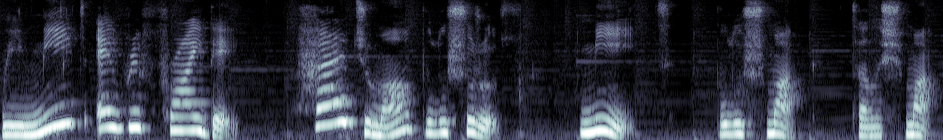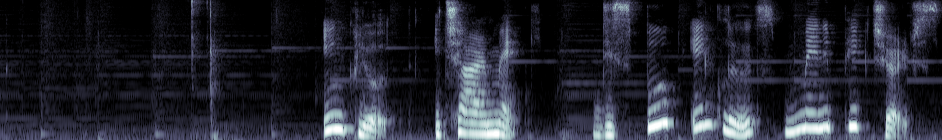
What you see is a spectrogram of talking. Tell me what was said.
We meet every Friday. Her cuma buluşuruz. Meet, buluşmak, tanışmak. Include, içermek. This book includes many pictures.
